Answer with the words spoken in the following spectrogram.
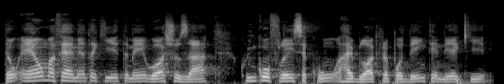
Então é uma ferramenta que também eu gosto de usar com confluência com a High Block para poder entender aqui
